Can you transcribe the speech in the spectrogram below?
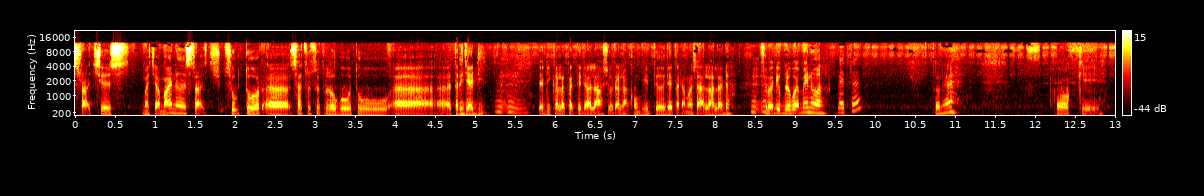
structures macam mana stru- struktur uh, satu satu logo tu uh, terjadi. Mm-mm. Jadi kalau kata dah masuk dalam komputer dia tak ada masalah lah dah. Mm-mm. Sebab dia boleh buat manual. Betul? Betul eh? Okey.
